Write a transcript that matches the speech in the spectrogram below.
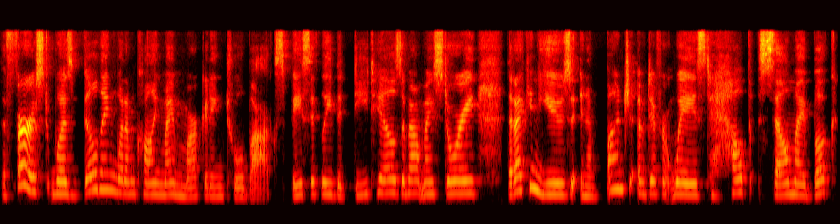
The first was building what I'm calling my marketing toolbox, basically the details about my story that I can use in a bunch of different ways to help sell my book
